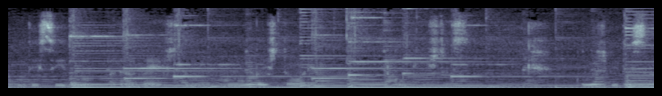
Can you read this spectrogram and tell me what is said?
acontecidos através de uma longa história. Do Espírito Santo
